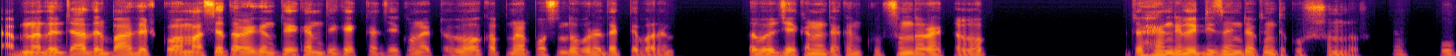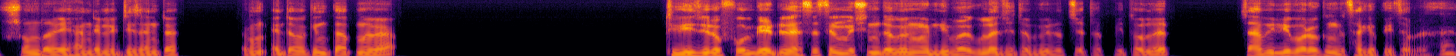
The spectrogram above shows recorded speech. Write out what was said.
আপনাদের যাদের বাজেট কম আছে, তারা কিন্তু এখান থেকে একটা যে কোনো একটা লক আপনারা পছন্দ করে দেখতে পারেন। তবে যেখানে দেখেন খুব সুন্দর একটা লক এটা হ্যান্ডেলের ডিজাইনটা কিন্তু খুব সুন্দর হ্যাঁ? খুব সুন্দর এই হ্যান্ডেলের ডিজাইনটা এবং এটাও কিন্তু আপনারা থ্রি জিরো ফোর গ্রেডের অ্যাসেসের মেশিন দেবেন ওই লিভারগুলো যেটা বেরোচ্ছে এটা পিতলের। চাবি লিভারও কিন্তু থাকে পিতলের হ্যাঁ?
